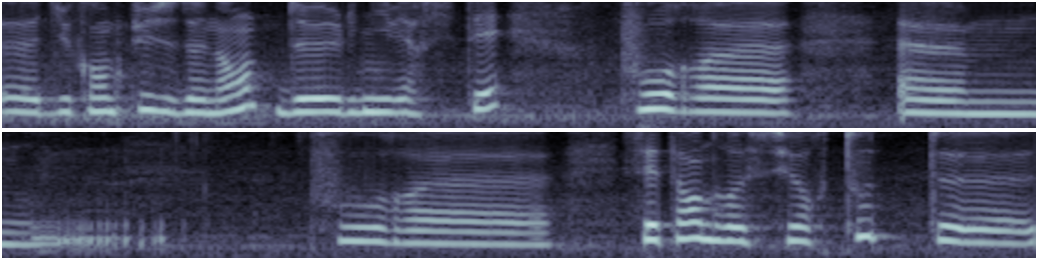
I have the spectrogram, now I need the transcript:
du campus de Nantes, de l'université, pour, pour euh, s'étendre sur toute, euh,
